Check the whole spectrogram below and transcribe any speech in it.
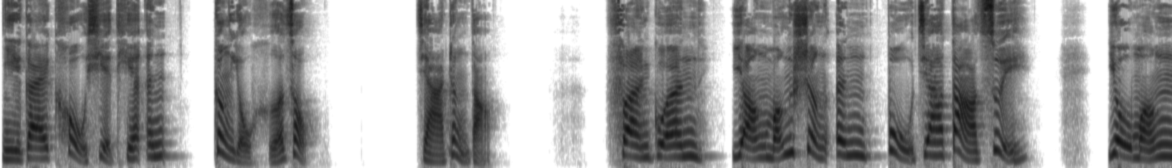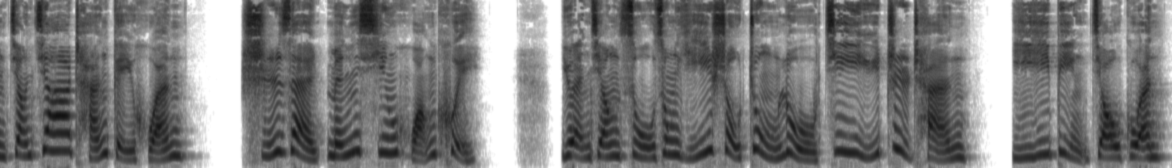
你该叩谢天恩，更有何奏？贾政道：“犯官仰蒙圣恩，不加大罪，又蒙将家产给还，实在扪心惶愧，愿将祖宗遗寿重禄积于治产，一并交官。”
